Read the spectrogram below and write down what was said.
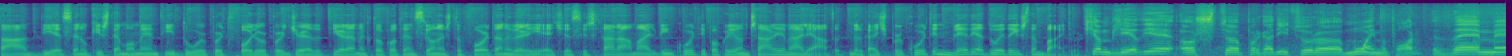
tha dje se nuk ishte momenti i duhur për të folur për gjëra të tjera në këto kohë tensionesh të forta në veri e që siç tha Rama Albin Kurti po krijon çarje me aleatët. Ndërkaq për Kurtin mbledhja duhet të ishte mbajtur. Kjo mbledhje është përgatitur muaj më parë dhe me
